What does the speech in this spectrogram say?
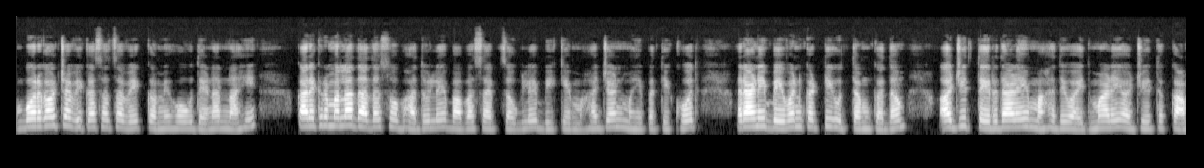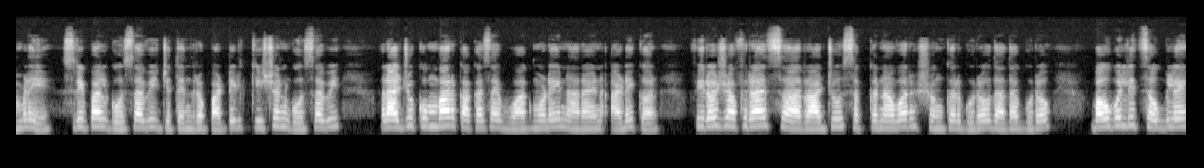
बोरगावच्या विकासाचा वेग कमी होऊ देणार नाही कार्यक्रमाला दादासो भादुले बाबासाहेब चौगले बी के महाजन महिपती खोत राणी बेवनकट्टी उत्तम कदम अजित तेरदाळे महादेव ऐदमाळे अजित कांबळे श्रीपाल गोसावी जितेंद्र पाटील किशन गोसावी राजू कुंभार काकासाहेब वाघमोडे नारायण आडेकर फिरोज अफराज सा- राजू सक्कनावर शंकर गुरव दादा गुरव बाहुबली चौगले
